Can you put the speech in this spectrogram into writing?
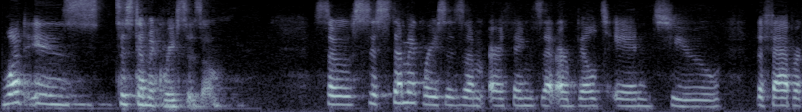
What is systemic racism? So, systemic racism are things that are built into the fabric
